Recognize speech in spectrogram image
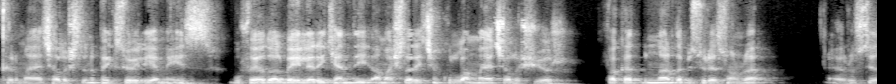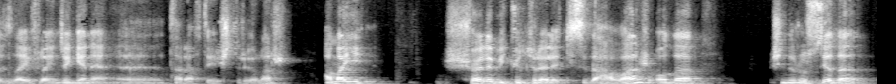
kırmaya çalıştığını pek söyleyemeyiz. Bu feodal beyleri kendi amaçları için kullanmaya çalışıyor. Fakat bunlar da bir süre sonra e, Rusya zayıflayınca gene e, taraf değiştiriyorlar. Ama şöyle bir kültürel etkisi daha var. O da şimdi Rusya'da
